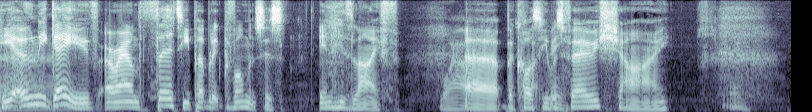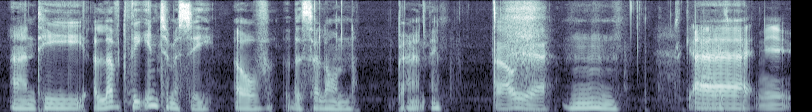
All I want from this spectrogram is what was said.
He only gave around 30 public performances in his life Wow. uh, because Like he was me. very shy and he loved the intimacy of the salon, apparently. oh yeah. Mm. To get Uh, pet new.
